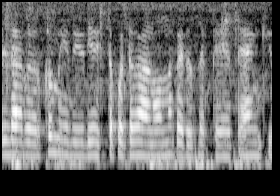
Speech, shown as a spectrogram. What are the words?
എല്ലാവർക്കും ഈ വീഡിയോ ഇഷ്ടപ്പെട്ട് കാണുമെന്ന് കരുതട്ടെ. താങ്ക്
